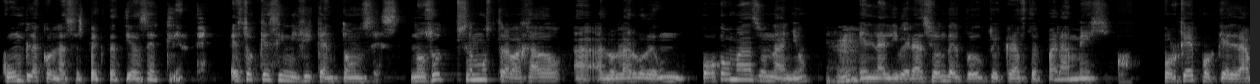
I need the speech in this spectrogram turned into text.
cumpla con las expectativas del cliente. ¿Esto qué significa entonces? Nosotros hemos trabajado a, lo largo de un poco más de un año en la liberación del producto y crafter para México. ¿Por qué? Porque la,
